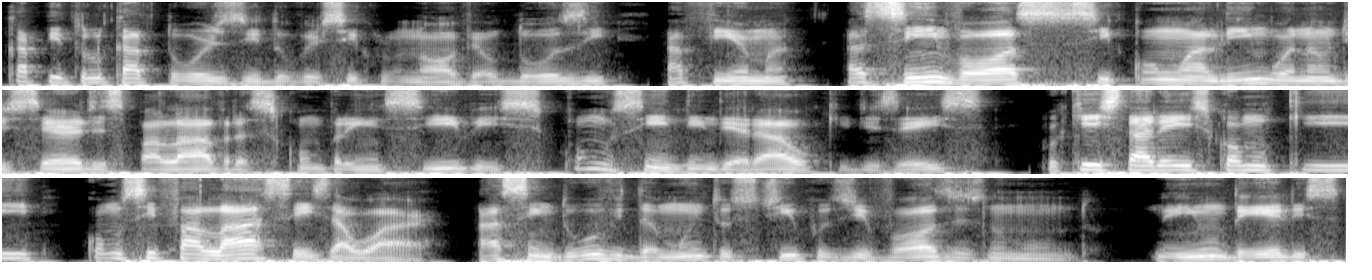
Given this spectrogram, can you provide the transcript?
capítulo 14, do versículo 9 ao 12, afirma: Assim vós, se com a língua não disserdes palavras compreensíveis, como se entenderá o que dizeis? Porque estareis como que como se falasseis ao ar. Há sem dúvida muitos tipos de vozes no mundo. Nenhum deles,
